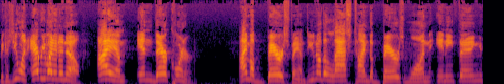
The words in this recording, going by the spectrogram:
Because you want everybody to know I am in their corner. I'm a Bears fan. Do you know the last time the Bears won anything?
